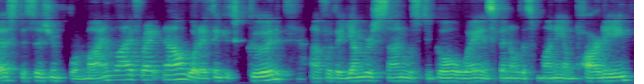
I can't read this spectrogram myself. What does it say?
best decision for my life right now. What I think is good uh, for the younger son was to go away and spend all this money on partying.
